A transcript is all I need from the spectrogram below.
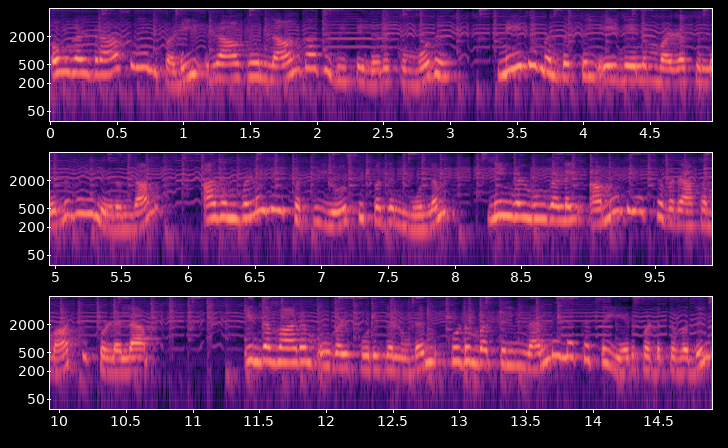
உங்கள் ராசியின்படி ராகு நான்காவது வீட்டில் இருக்கும்போது நீதிமன்றத்தில் ஏதேனும் வழக்கு நிலுவையில் இருந்தால் அதன் விளைவை பற்றி யோசிப்பதன் மூலம் நீங்கள் உங்களை அமைதியற்றவராக மாற்றிக்கொள்ளலாம் இந்த வாரம் உங்கள் புரிதலுடன் குடும்பத்தில் நல்லிணக்கத்தை ஏற்படுத்துவதில்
